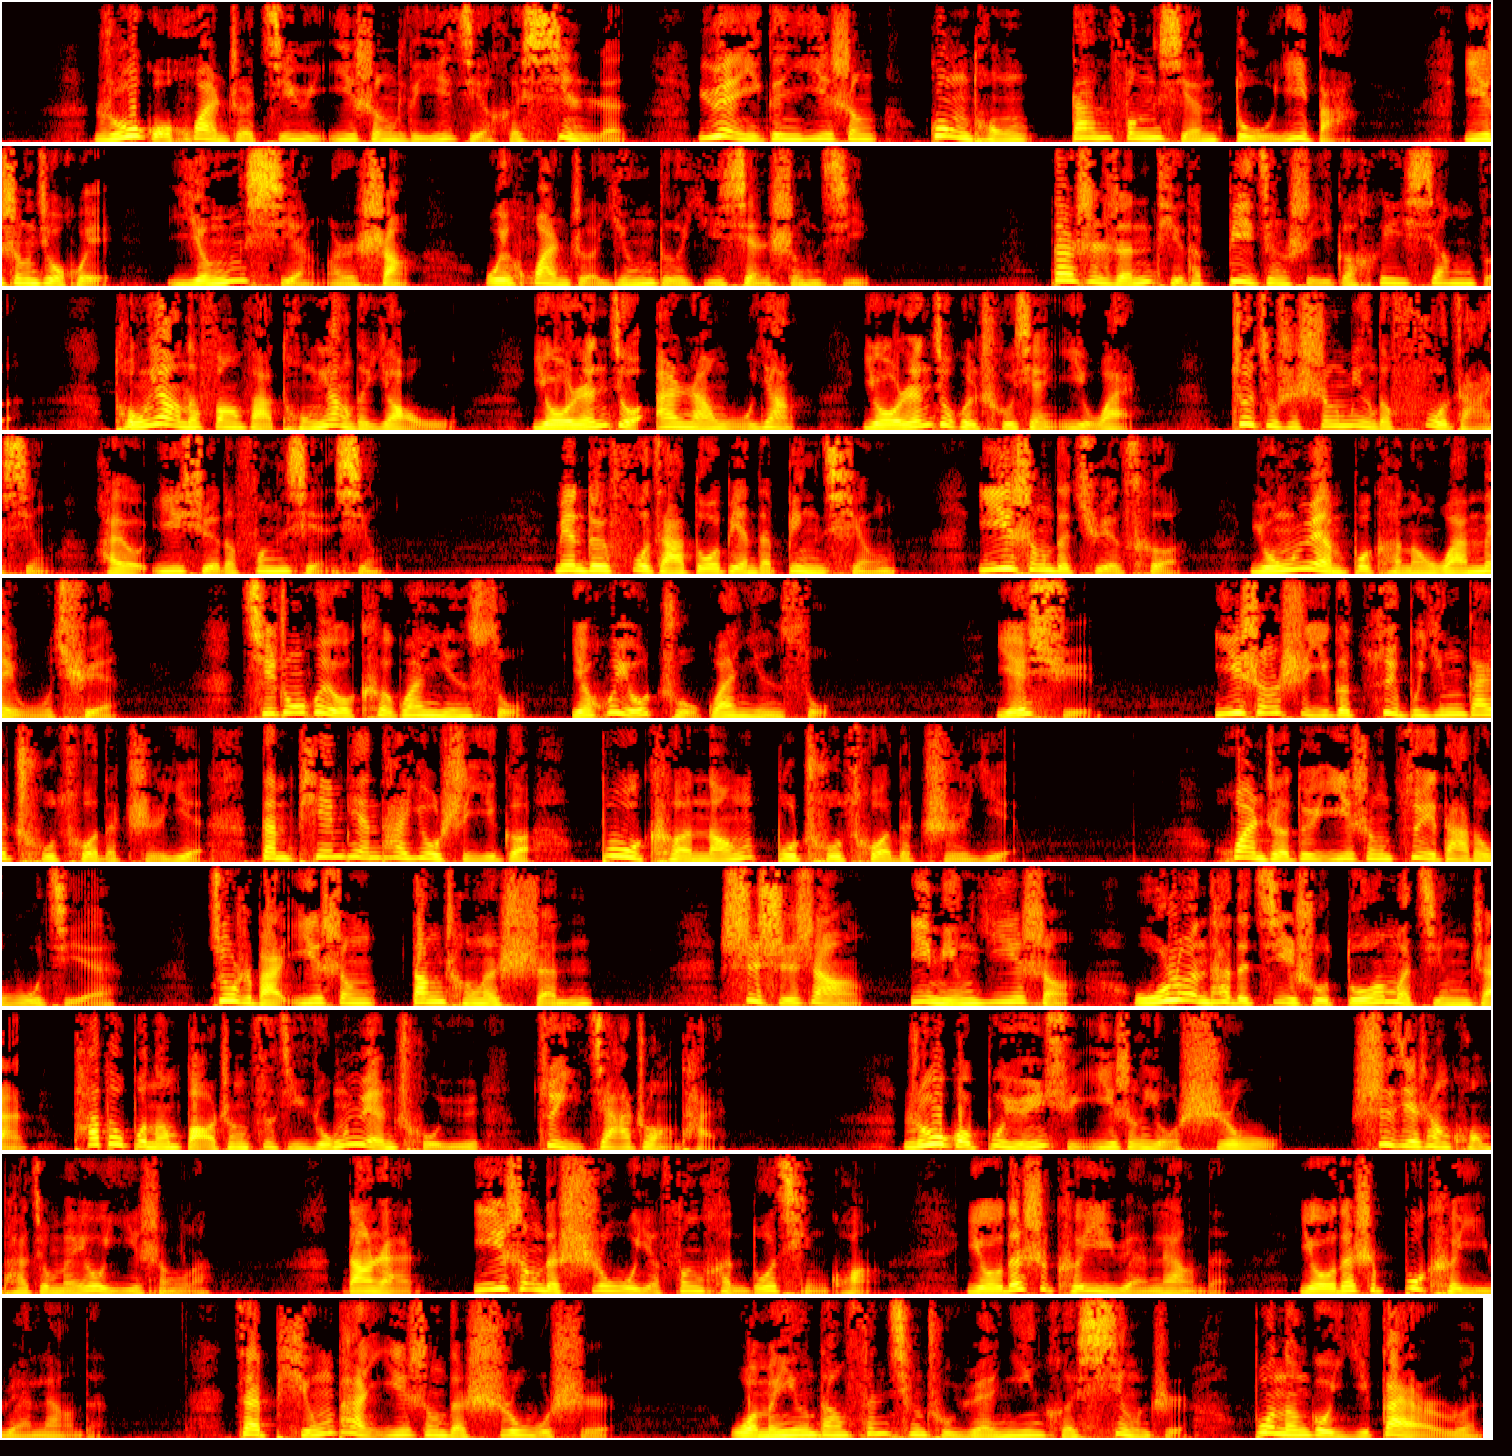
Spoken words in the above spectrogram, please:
如果患者给予医生理解和信任，愿意跟医生共同担风险赌一把。医生就会迎险而上，为患者赢得一线生机。但是人体它毕竟是一个黑箱子，同样的方法，同样的药物，有人就安然无恙，有人就会出现意外。这就是生命的复杂性，还有医学的风险性。面对复杂多变的病情，医生的决策永远不可能完美无缺，其中会有客观因素，也会有主观因素。也许。医生是一个最不应该出错的职业，但偏偏他又是一个不可能不出错的职业。患者对医生最大的误解，就是把医生当成了神。事实上，一名医生无论他的技术多么精湛，他都不能保证自己永远处于最佳状态。如果不允许医生有失误，世界上恐怕就没有医生了。当然，医生的失误也分很多情况，有的是可以原谅的。有的是不可以原谅的，在评判医生的失误时，我们应当分清楚原因和性质，不能够一概而论。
